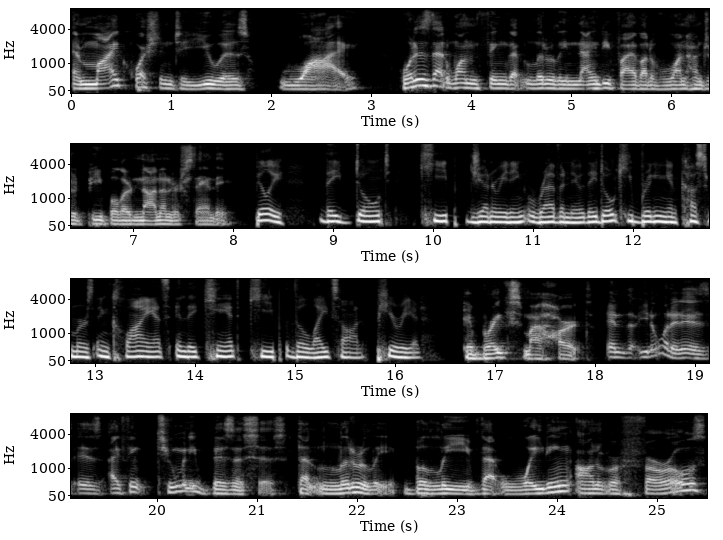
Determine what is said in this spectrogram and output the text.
And my question to you is why? What is that one thing that literally 95 out of 100 people are not understanding? Billy, they don't keep generating revenue. They don't keep bringing in customers and clients, and they can't keep the lights on, period. It breaks my heart. And the, you know what it is? Is I think too many businesses that literally believe that waiting on referrals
